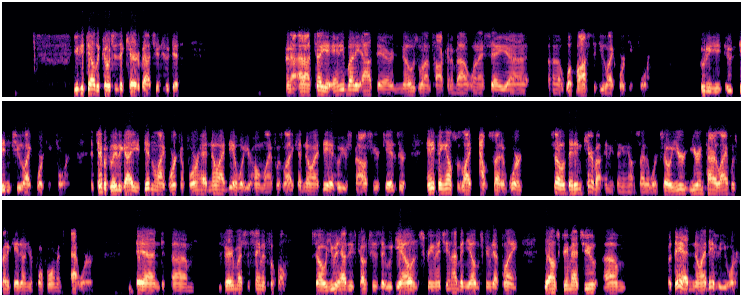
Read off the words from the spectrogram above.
You could tell the coaches that cared about you and who didn't. And, I, will tell you, anybody out there knows what I'm talking about when I say, uh, uh, "What boss did you like working for? Who do you who didn't you like working for?" And typically, the guy you didn't like working for had no idea what your home life was like, had no idea who your spouse or your kids or anything else was like outside of work. So they didn't care about anything outside of work. So your your entire life was predicated on your performance at work, and um, it's very much the same in football. So you would have these coaches that would yell and scream at you, and I've been yelled and screamed at plenty, yell and scream at you, um, but they had no idea who you were.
